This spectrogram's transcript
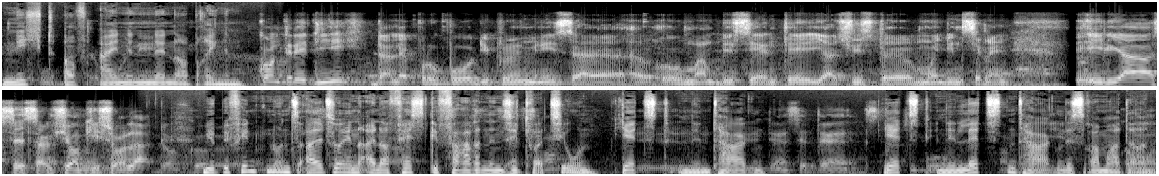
nicht auf einen Nenner bringen. Wir befinden uns also in einer festgefahrenen Situation, jetzt in den Tagen, jetzt in den letzten Tagen des Ramadan.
